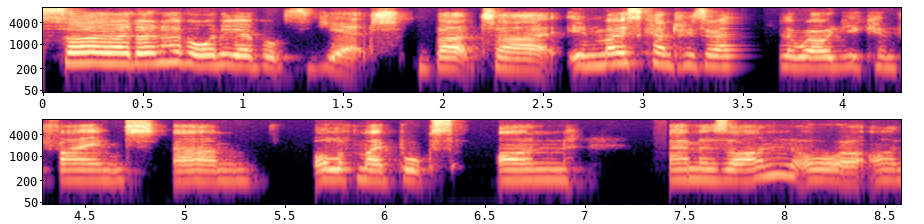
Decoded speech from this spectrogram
So i don't have audiobooks yet but uh, in most countries around the world you can find um, all of my books on amazon or on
